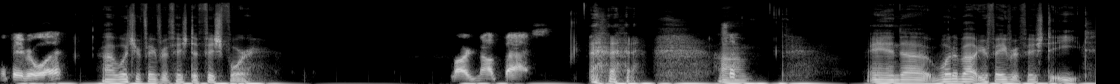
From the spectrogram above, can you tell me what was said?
My favorite what? Uh, what's your favorite fish to fish for? Largemouth bass. um, and uh, what about your favorite fish to eat?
